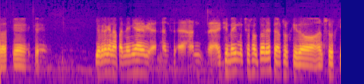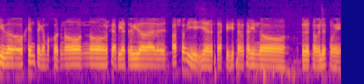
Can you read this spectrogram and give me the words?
verdad es que, que yo creo que en la pandemia han- eh, siempre hay muchos autores, pero han surgido han surgido gente que a lo mejor no, no se había atrevido a dar el paso y, y está- están saliendo autores noveles muy,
